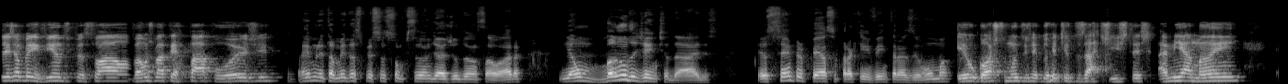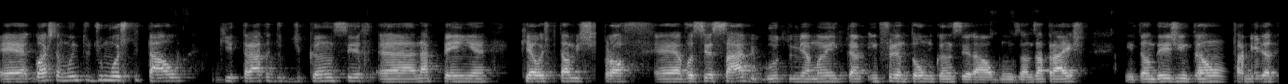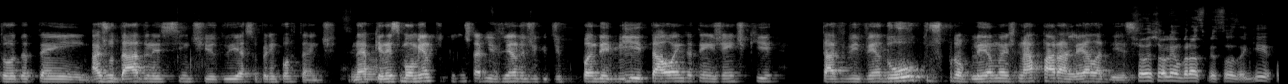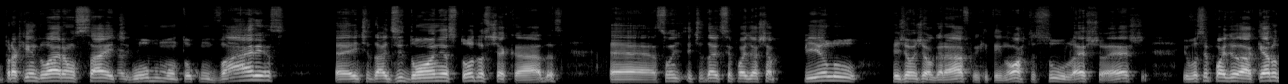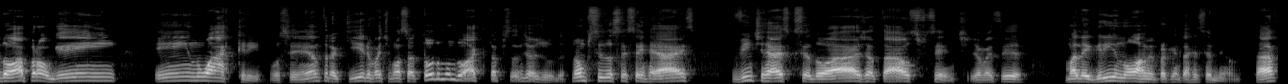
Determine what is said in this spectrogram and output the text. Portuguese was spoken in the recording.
Sejam bem-vindos, pessoal. Vamos bater papo hoje. Lembre também das pessoas que estão precisando de ajuda nessa hora. E é um bando de entidades. Eu sempre peço para quem vem trazer uma. Eu gosto muito do Retiro dos Artistas. A minha mãe é, gosta muito de um hospital que trata de, de câncer é, na Penha, que é o Hospital Misprof. É, você sabe, Guto, minha mãe tá, enfrentou um câncer há alguns anos atrás. Então, desde então, a família toda tem ajudado nesse sentido e é super importante. Né? Porque nesse momento que a gente está vivendo de, de pandemia e tal, ainda tem gente que está vivendo outros problemas na paralela desse. Deixa eu, deixa eu lembrar as pessoas aqui. Para quem doaram um site, a Globo montou com várias é, entidades idôneas, todas checadas. É, são entidades que você pode achar pelo região geográfica, que tem norte, sul, leste, oeste. E você pode, ah, quero doar para alguém em, no Acre. Você entra aqui, ele vai te mostrar todo mundo do Acre está precisando de ajuda. Não precisa ser 100 reais, 20 reais que você doar já está o suficiente. Já vai ser uma alegria enorme para quem está recebendo, tá?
